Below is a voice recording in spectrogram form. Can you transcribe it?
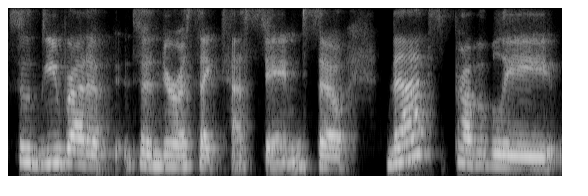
So you brought up a neuropsych testing. So that's probably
